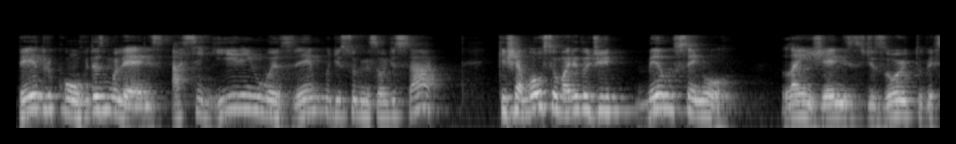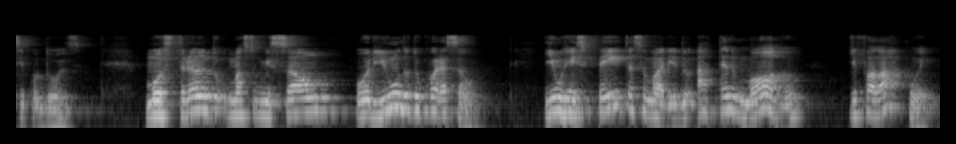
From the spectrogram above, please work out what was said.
Pedro convida as mulheres a seguirem o exemplo de submissão de Sara, que chamou seu marido de meu senhor, lá em Gênesis 18, versículo 12, mostrando uma submissão oriunda do coração e um respeito a seu marido até no modo de falar com ele.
